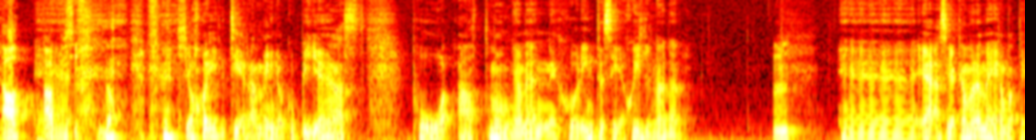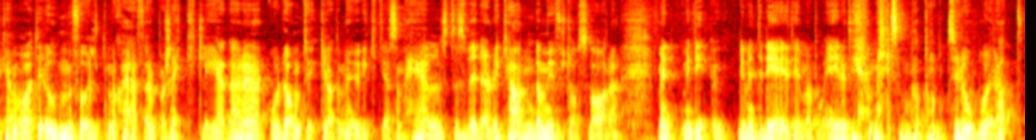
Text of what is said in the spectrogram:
Ja, ja Eh, precis. Bra. jag irriterar mig nog kopiöst på att många människor inte ser skillnaden. Mm. Eh, ja, alltså jag kan vara med om att det kan vara ett rum fullt med chefer och projektledare och de tycker att de är hur viktiga som helst och så vidare. Och det kan de ju förstås vara. Men, men det, det är inte det jag irriterar mig på. Jag irriterar mig liksom på att de tror att,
